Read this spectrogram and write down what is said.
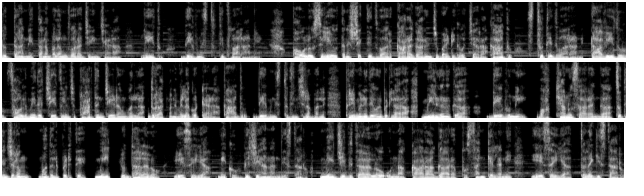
యుద్ధాన్ని తన బలం ద్వారా జయించాడా? లేదు దేవుని స్థుతి ద్వారానే. పౌలు సిలియు తన శక్తి ద్వారా కారాగారం నుంచి బయటికి వచ్చారా? కాదు స్థుతి ద్వారానే. దావీదు సౌలు మీద చేతుల నుంచి ప్రార్థన చేయడం వల్ల దురాత్మను వెళ్ళగొట్టాడా? కాదు దేవుని స్థుతించడం వల్ల. ప్రియమైన దేవుని బిడ్డలారా మీరు గనుక దేవుని వాక్యానుసారంగా స్థుతించడం మొదలు పెడితే మీ యుద్ధాలలో ఏసయ్య మీకు విజయాన్ని అందిస్తారు. మీ జీవితాలలో ఉన్న కారాగారపు సంఖ్యలని ఏసయ్య తొలగిస్తారు.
